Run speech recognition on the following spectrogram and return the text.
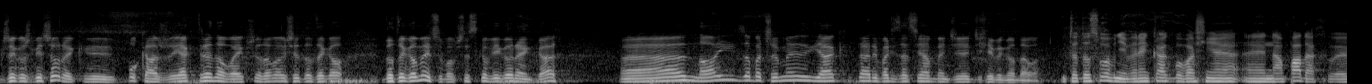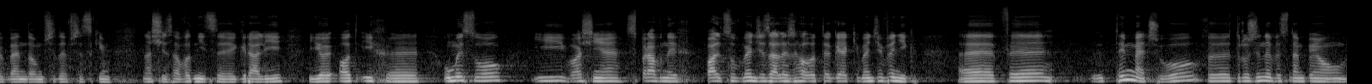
Grzegorz Wieczorek e, pokaże, jak trenował, jak przygotował się do tego, do tego meczu, bo wszystko w jego rękach. E, No i zobaczymy, jak ta rywalizacja będzie dzisiaj wyglądała. I to dosłownie w rękach, bo właśnie e, na padach e, będą przede wszystkim nasi zawodnicy grali i od ich umysłu i właśnie sprawnych palców będzie zależało od tego, jaki będzie wynik. W tym meczu drużyny wystąpią,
